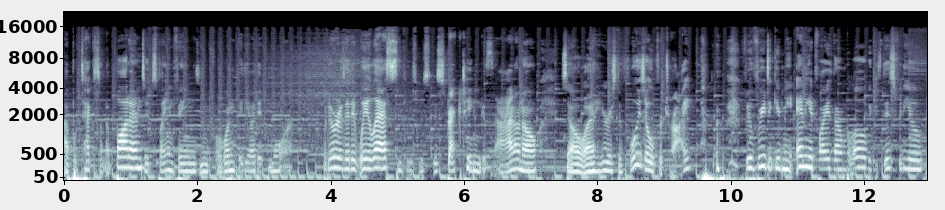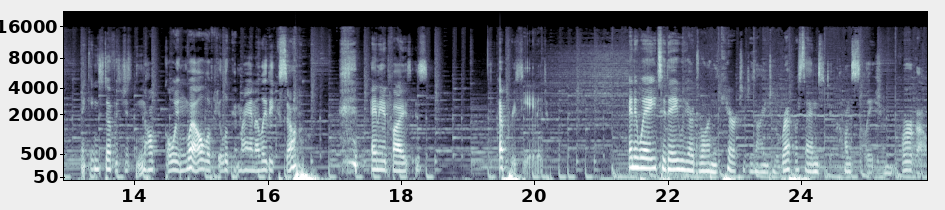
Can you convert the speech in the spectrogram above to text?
I put text on the bottom to explain things and for one video I did more. But did way less and this was distracting because I don't know. So uh, here's the voiceover try. Feel free to give me any advice down below because this video making stuff is just not going well if you look at my analytics, so any advice is appreciated. Anyway, today we are drawing a character design to represent the constellation Virgo.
